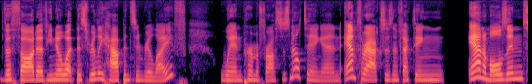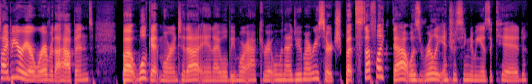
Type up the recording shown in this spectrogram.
the thought of you know what this really happens in real life when permafrost is melting and anthrax is infecting animals in Siberia or wherever that happened. But we'll get more into that and I will be more accurate when I do my research. But stuff like that was really interesting to me as a kid.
